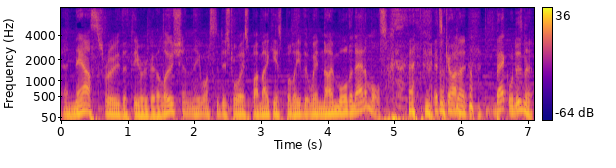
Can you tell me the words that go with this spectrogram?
And now, through the theory of evolution, he wants to destroy us by making us believe that we're no more than animals. it's kind of backward, isn't it?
